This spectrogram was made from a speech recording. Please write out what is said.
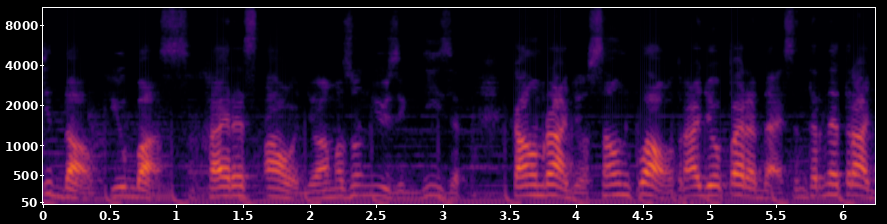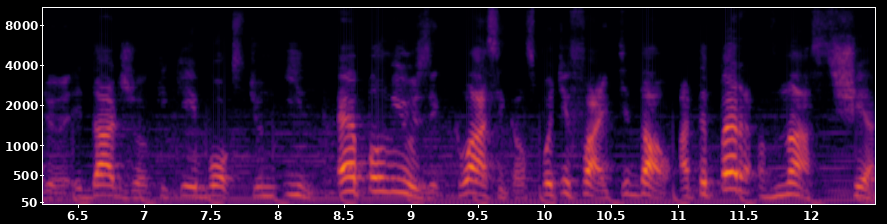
Tidal, Cubase, Hi-Res Audio, Amazon Music, Deezer, Calm Radio, SoundCloud, Radio Paradise, Internet Radio, Idagio, KKBox, TuneIn, Apple Music, Classical, Spotify, Tidal. А тепер в нас ще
